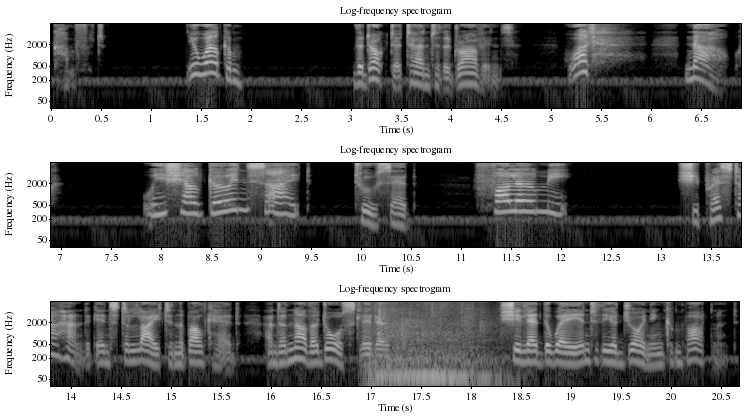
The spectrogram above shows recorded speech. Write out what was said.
comfort. You're welcome. The doctor turned to the Drahvins. What? Now. We shall go inside, Two said. Follow me. She pressed her hand against a light in the bulkhead, and another door slid open. She led the way into the adjoining compartment.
